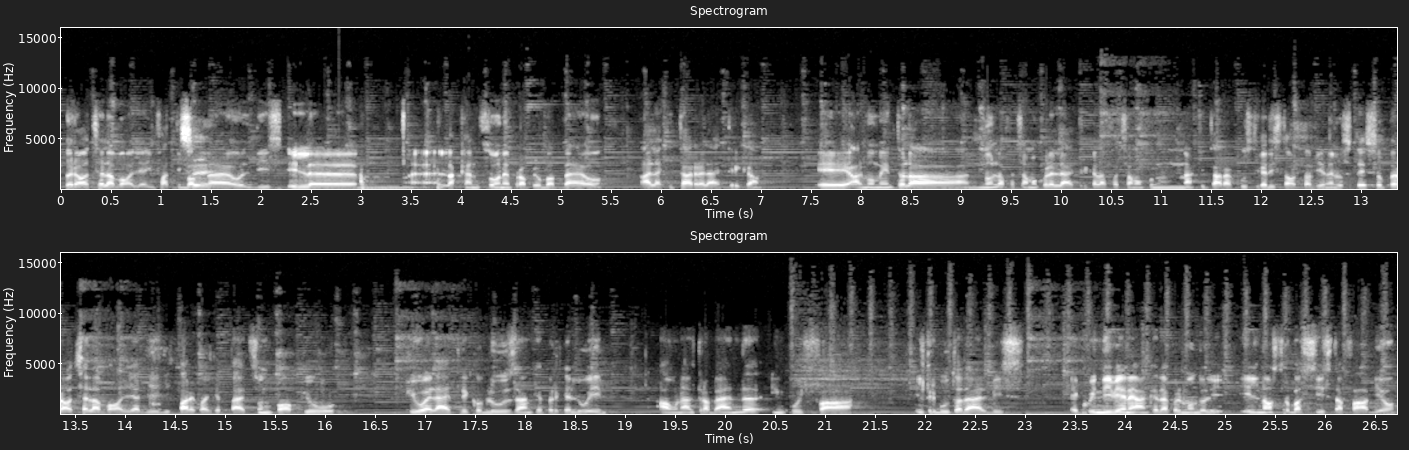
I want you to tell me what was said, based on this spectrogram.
però c'è la voglia, infatti Sì. Babbeo, il dis- il, ehm, eh, la canzone proprio Babbeo ha la chitarra elettrica e al momento la- non la facciamo con l'elettrica, la facciamo con una chitarra acustica distorta, avviene lo stesso, però c'è la voglia di, di fare qualche pezzo un po' più, più elettrico blues, anche perché lui ha un'altra band in cui fa il tributo ad Elvis e quindi viene anche da quel mondo lì. Il nostro bassista Fabio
